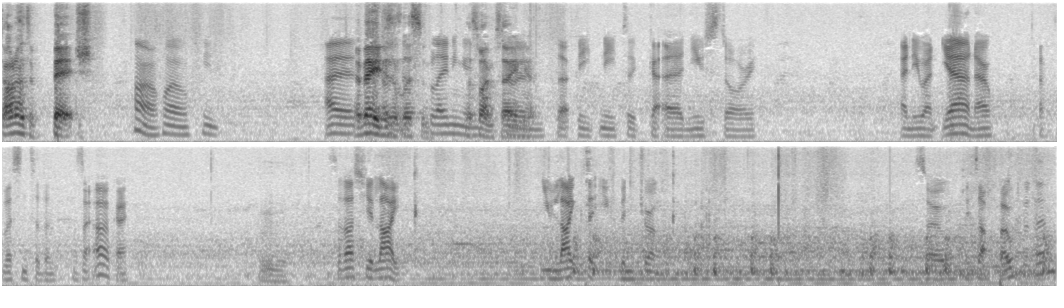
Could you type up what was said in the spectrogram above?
Donna's a bitch. Oh well, he. I, I bet he doesn't listen. That's it why I'm saying him that he'd need to get a news story, and he went, "Yeah, no, I've listened to them." I was like, oh, "Okay." Hmm. So that's your like. You like that you've been drunk. So is that both of them?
